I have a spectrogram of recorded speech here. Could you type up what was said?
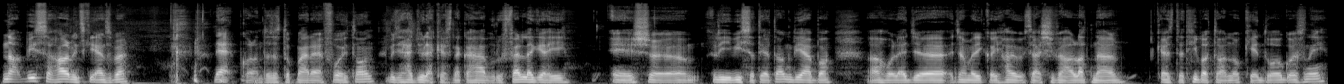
Na, vissza 39-be. Ne, kalandozatok már elfolyton. Ugye hát gyülekeznek a háború fellegei, és uh, Lee visszatért Angliába, ahol egy, uh, egy amerikai hajózási vállalatnál kezdett hivatalnokként dolgozni,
